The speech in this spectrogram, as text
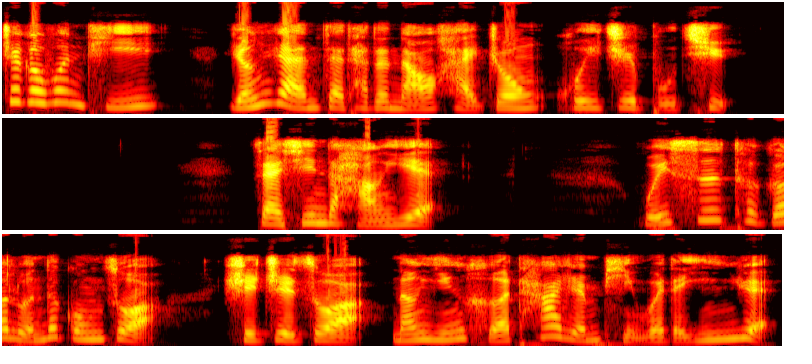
这个问题仍然在他的脑海中挥之不去。在新的行业，维斯特格伦的工作是制作能迎合他人品味的音乐。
